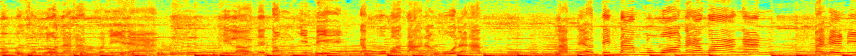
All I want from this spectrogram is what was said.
มงคลสมรสนะครับ วันนี้นะฮะที่เราจะต้องยินดีกับผู้บ่าวสาวทั้งคู่นะครับครับเดี๋ยวติดตามลุงวอนนะครับว่างานประเพณี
